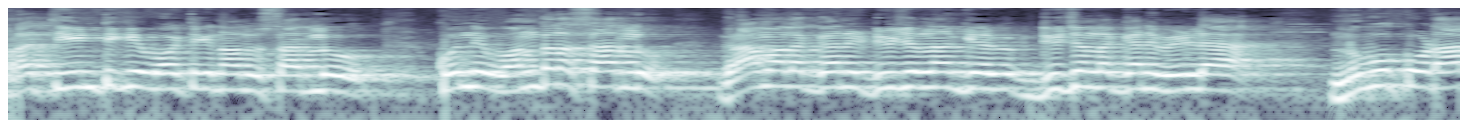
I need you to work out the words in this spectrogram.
ప్రతి ఇంటికి ఒకటికి నాలుగు సార్లు కొన్ని వందల సార్లు గ్రామాలకు కానీ డివిజన్లకు డివిజన్లకు కానీ వెళ్ళా. నువ్వు కూడా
